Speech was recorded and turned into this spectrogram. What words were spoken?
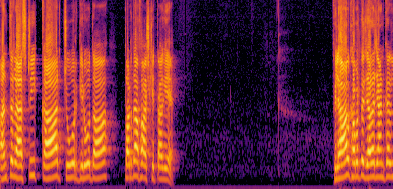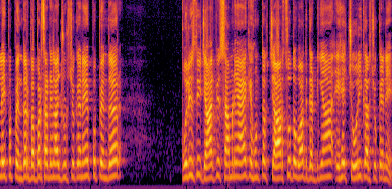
ਅੰਤਰਰਾਸ਼ਟਰੀ ਕਾਰ ਚੋਰ ਗਿਰੋਹ ਦਾ ਪਰਦਾਫਾਸ਼ ਕੀਤਾ ਗਿਆ ਹੈ। ਫਿਲਹਾਲ ਖਬਰ ਤੇ ਜ਼ਿਆਦਾ ਜਾਣਕਾਰੀ ਲਈ ਭੁਪਿੰਦਰ ਬੱਬਰ ਸਾਡੇ ਨਾਲ ਜੁੜ ਚੁੱਕੇ ਨੇ। ਭੁਪਿੰਦਰ, ਪੁਲਿਸ ਦੀ ਜਾਂਚ ਵਿੱਚ ਸਾਹਮਣੇ ਆਇਆ ਕਿ ਹੁਣ ਤੱਕ 400 ਤੋਂ ਵੱਧ ਗੱਡੀਆਂ ਇਹ ਚੋਰੀ ਕਰ ਚੁੱਕੇ ਨੇ।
